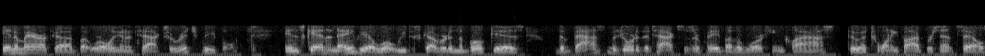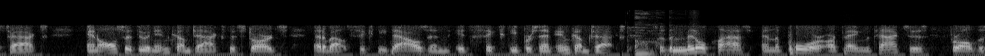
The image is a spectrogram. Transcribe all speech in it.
in America, but we're only going to tax the rich people. In Scandinavia, what we discovered in the book is the vast majority of the taxes are paid by the working class through a 25% sales tax and also through an income tax that starts at about 60,000 it's 60% income tax. Oh so the middle class and the poor are paying the taxes for all the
